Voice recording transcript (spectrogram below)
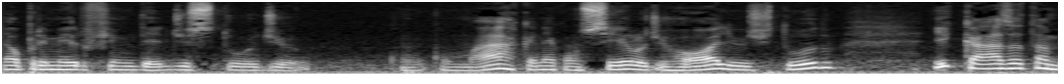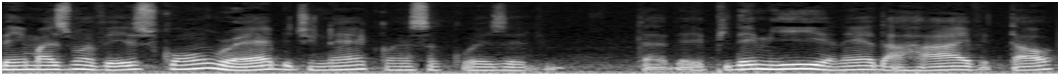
É o primeiro filme dele de estúdio com, com marca, né? Com selo de Hollywood e tudo. E casa também mais uma vez com o Rabbit, né? Com essa coisa da, da epidemia, né? Da raiva e tal.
